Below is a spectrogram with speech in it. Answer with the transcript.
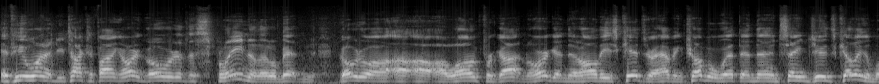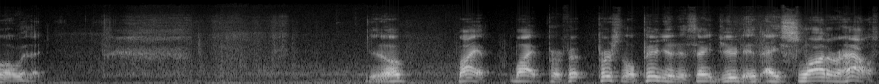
If you want a detoxifying organ, go over to the spleen a little bit and go to a, a, a long forgotten organ that all these kids are having trouble with, and then St. Jude's killing them all with it. You know, my my per- personal opinion is St. Jude is a slaughterhouse,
